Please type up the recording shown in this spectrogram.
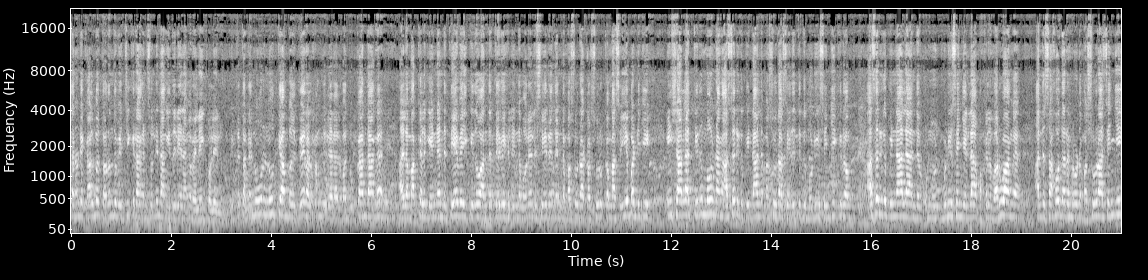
தன்னுடைய கல்வை திறந்து வச்சுக்கிறாங்கன்னு சொல்லி நாங்கள் இதிலே நாங்கள் விலை கொள்ளணும் கிட்டத்தட்ட நூறு நூற்றி ஐம்பது பேர் அல்ஹம்துலில்லாஹ் வந்து உட்கார்ந்தாங்க. அதில் மக்களுக்கு என்னென்ன தேவை இருக்குதோ அந்த தேவைகள் இந்த முறையில் செய்கிறது என்ற மசூராக்கள் சுருக்கமாக செய்யப்பட்டுச்சு. இன்ஷால்லா திரும்பவும் நாங்கள் அசருக்கு பின்னால் மசூரா செய்கிறதுக்கு முடிவு செஞ்சுக்கிறோம். அசருக்கு பின்னால் அந்த முடிவு செஞ்ச எல்லா மக்களும் வருவாங்க. அந்த சகோதரர்களோட மசூரா செஞ்சு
